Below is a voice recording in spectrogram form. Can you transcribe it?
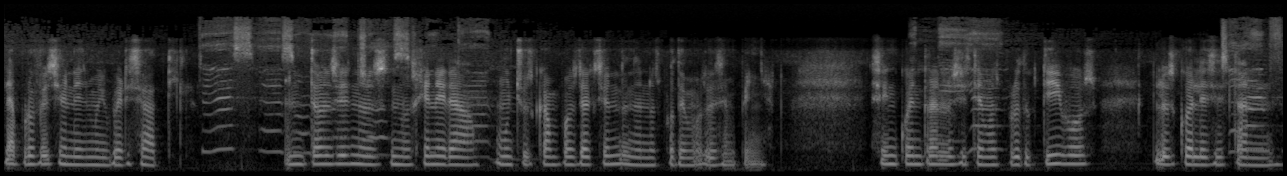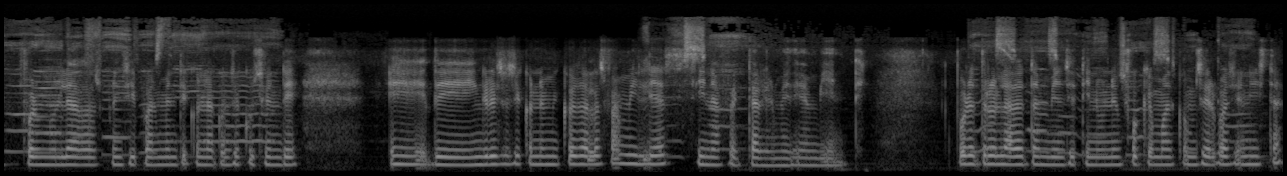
la profesión es muy versátil. Entonces nos, nos genera muchos campos de acción donde nos podemos desempeñar. Se encuentran los sistemas productivos, los cuales están formulados principalmente con la consecución de, eh, de ingresos económicos a las familias sin afectar el medio ambiente. Por otro lado, también se tiene un enfoque más conservacionista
